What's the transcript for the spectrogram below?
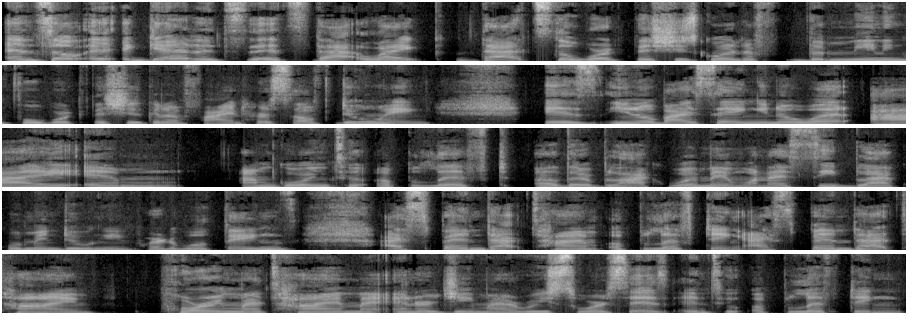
And so it, again, it's it's that like that's the work that she's going to the meaningful work that she's going to find herself doing is, you know, by saying, you know what, I am I'm going to uplift other Black women. When I see Black women doing incredible things, I spend that time uplifting. I spend that time pouring my time, my energy, my resources into uplifting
